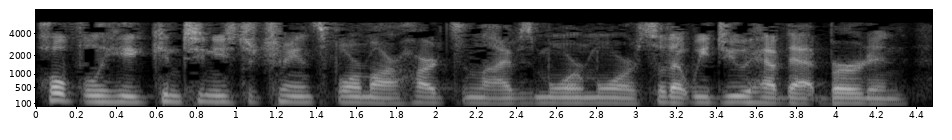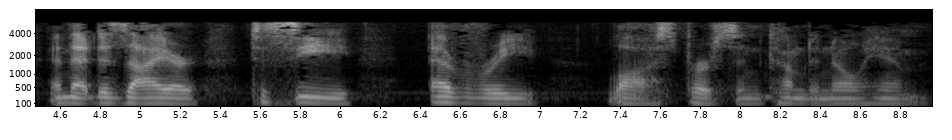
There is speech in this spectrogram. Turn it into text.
Hopefully, He continues to transform our hearts and lives more and more so that we do have that burden and that desire to see every lost person come to know Him.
